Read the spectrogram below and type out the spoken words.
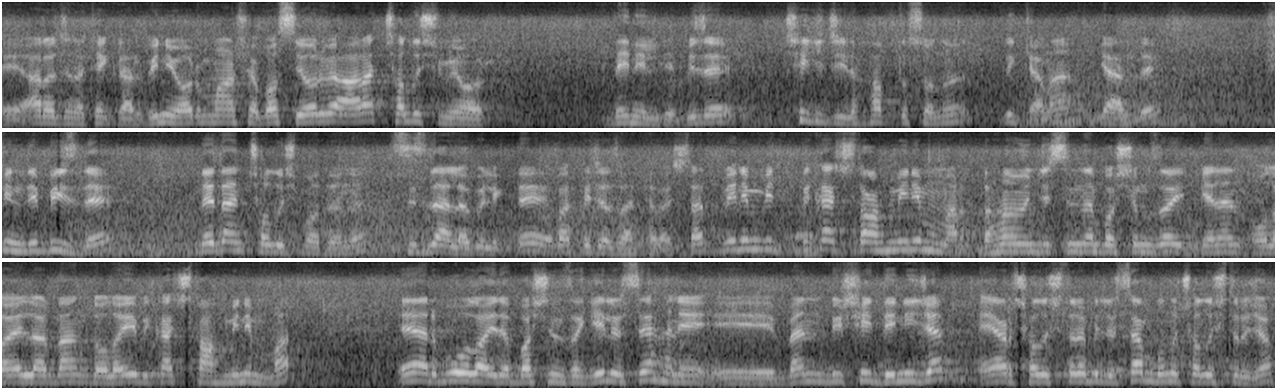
e, aracına tekrar biniyor, marşa basıyor ve araç çalışmıyor denildi. Bize çekiciyle hafta sonu dükkana geldi. Şimdi biz de neden çalışmadığını sizlerle birlikte bakacağız arkadaşlar. Benim bir, birkaç tahminim var. Daha öncesinde başımıza gelen olaylardan dolayı birkaç tahminim var. Eğer bu olayda başınıza gelirse hani e, ben bir şey deneyeceğim. Eğer çalıştırabilirsem bunu çalıştıracağım.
